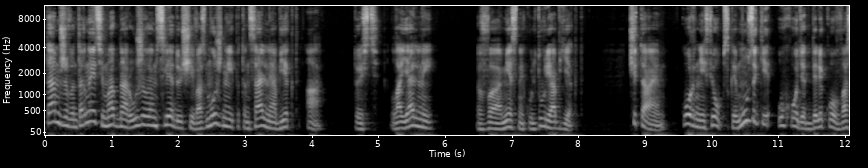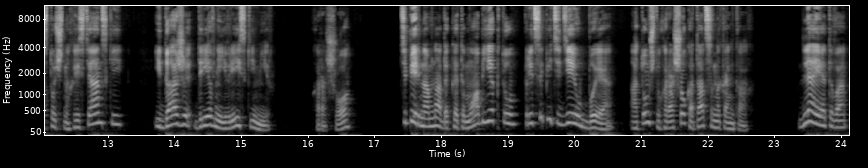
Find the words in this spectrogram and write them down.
Там же в интернете мы обнаруживаем следующий возможный потенциальный объект А, то есть лояльный в местной культуре объект. Читаем. Корни эфиопской музыки уходят далеко в восточно-христианский, и даже древнееврейский мир. Хорошо. Теперь нам надо к этому объекту прицепить идею Б о том, что хорошо кататься на коньках. Для этого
